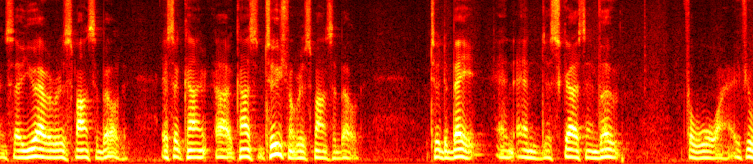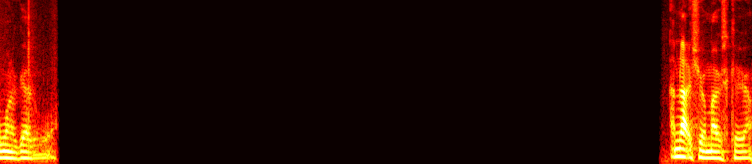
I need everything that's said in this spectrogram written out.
and say, you have a responsibility. It's a con uh, constitutional responsibility to debate and, and discuss and vote for war if you want to go to war. I'm not sure most care.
